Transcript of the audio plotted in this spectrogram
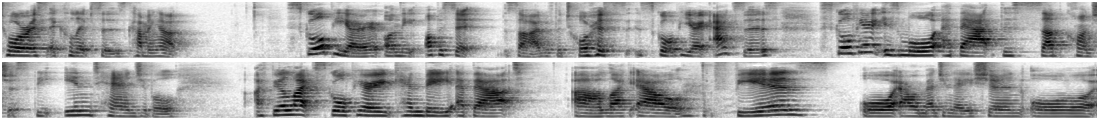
Taurus eclipses coming up. Scorpio on the opposite side of the Taurus Scorpio axis, Scorpio is more about the subconscious, the intangible. I feel like Scorpio can be about uh, like our fears or our imagination or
